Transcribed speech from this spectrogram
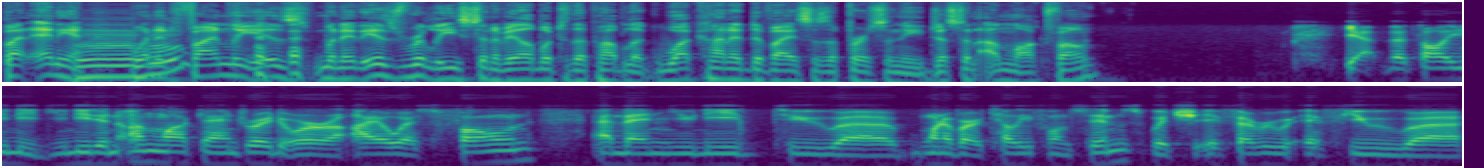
But anyhow, mm-hmm. when it mm-hmm. finally is when it is released and available to the public, what kind of device does a person need? Just an unlocked phone? Yeah, that's all you need. You need an unlocked Android or iOS phone, and then you need to uh, one of our telephone SIMs. Which, if every if you uh,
